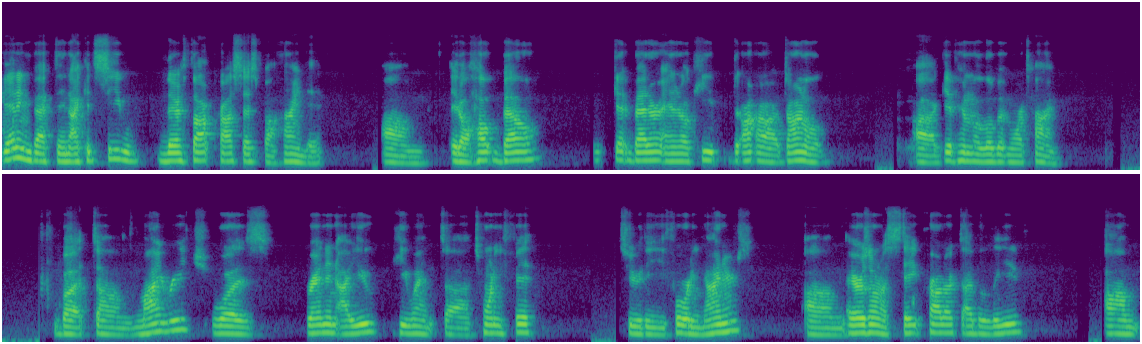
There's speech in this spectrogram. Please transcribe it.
getting Becton, I could see their thought process behind it. Um, it'll help Bell get better, and it'll keep uh, Darnold uh, give him a little bit more time. But um, my reach was Brandon Aiyuk. He went uh, 25th to the 49ers. Um, Arizona State product, I believe. Um,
